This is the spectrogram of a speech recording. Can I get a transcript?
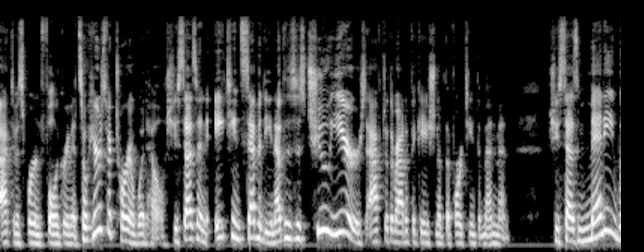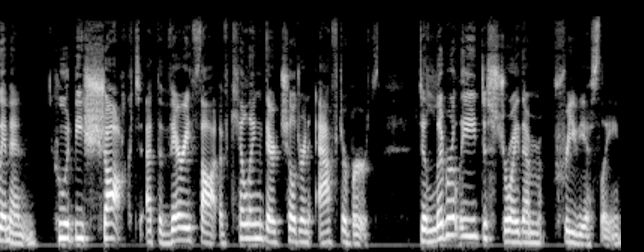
activists were in full agreement. So here's victoria woodhull she says in 1870 now this is two years after the ratification of the 14th amendment she says many women who would be shocked at the very thought of killing their children after birth, deliberately destroy them previously.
